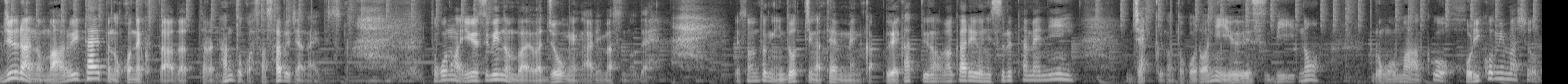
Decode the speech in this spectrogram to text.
従来の丸いタイプのコネクターだったらなんとか刺さるじゃないですか、はい、ところが USB の場合は上下がありますのではい、でその時にどっちが天面か上かっていうのが分かるようにするためにジャックのところに USB のロゴマークを彫り込みましょうと。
